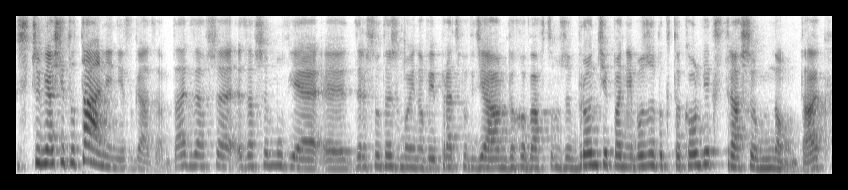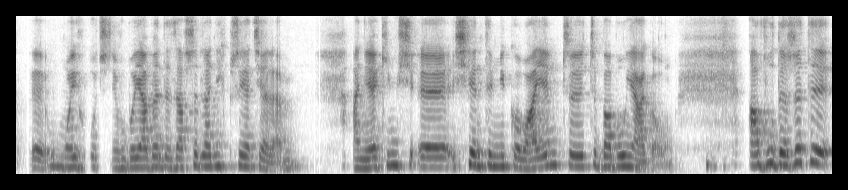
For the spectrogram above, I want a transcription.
z czym ja się totalnie nie zgadzam, tak? Zawsze, zawsze mówię, e, zresztą też w mojej nowej pracy powiedziałam wychowawcom, że brońcie Panie Boże, by ktokolwiek straszył mną, tak? E, mhm. Moich uczniów, bo ja będę zawsze dla nich przyjacielem, a nie jakimś świętym Mikołajem czy, czy babą Jagą. A WDŻ-ty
